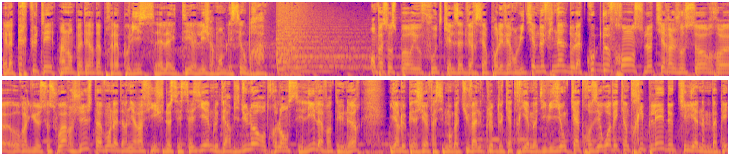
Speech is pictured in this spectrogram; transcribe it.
Elle a percuté un lampadaire d'après la police. Elle a été légèrement blessée au bras. On passe au sport et au foot. Quels adversaires pour les Verts en huitième de finale de la Coupe de France? Le tirage au sort euh, aura lieu ce soir, juste avant la dernière affiche de ces 16e, le derby du Nord entre Lens et Lille à 21h. Hier, le PSG a facilement battu Vannes, club de 4e division, 4-0 avec un triplé de Kylian Mbappé.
